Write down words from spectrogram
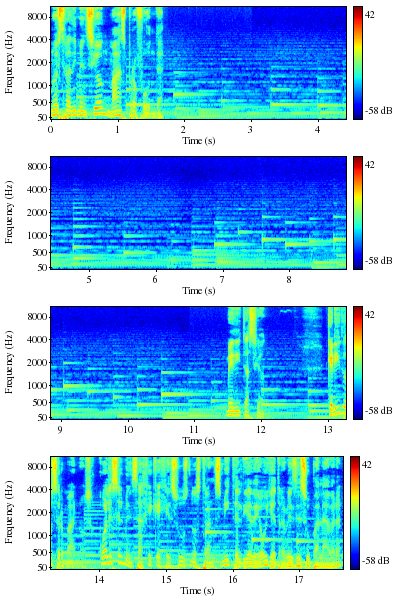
nuestra dimensión más profunda. Meditación Queridos hermanos, ¿cuál es el mensaje que Jesús nos transmite el día de hoy a través de su palabra?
